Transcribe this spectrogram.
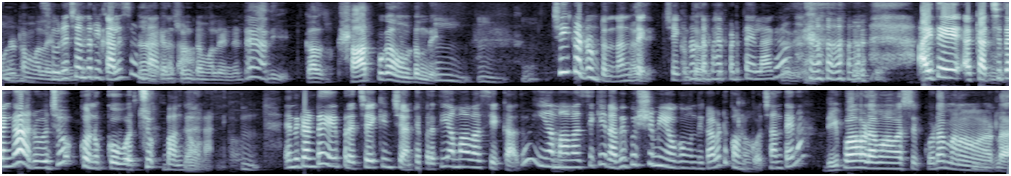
ఉండటం వల్ల సూర్యచంద్రులు కలిసి ఉంటారు. కలిసి. ఉండటం వల్ల ఏంటంటే అది షార్ప్గా ఉంటుంది. చీకటి ఉంటుంది అంతే. చీకటి ఉంటే. భయపడితే ఎలాగా. అయితే ఖచ్చితంగా ఆ రోజు కొనుక్కోవచ్చు బంగారాన్ని. ఎందుకంటే ప్రత్యేకించి అంటే ప్రతి అమావాస్య కాదు ఈ అమావాస్యకి రవి పుష్యమి యోగం ఉంది కాబట్టి కొనుక్కోవచ్చు అంతేనా? దీపావళి అమావాస్యకి కూడా మనం అట్లా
